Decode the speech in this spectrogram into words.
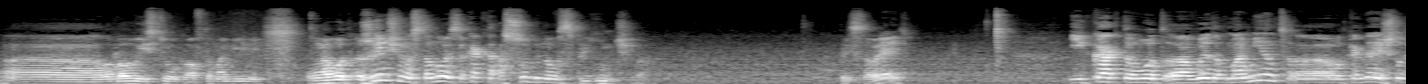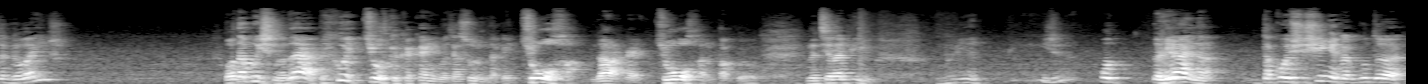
э, лобовые стекла автомобилей. А вот женщина становится как-то особенно восприимчива. Представляете? И как-то вот а, в этот момент, а, вот когда ей что-то говоришь, вот обычно, да, приходит тетка какая-нибудь, особенно такая теха, да, такая теха такой вот, на терапию. Блин, вот реально такое ощущение, как будто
